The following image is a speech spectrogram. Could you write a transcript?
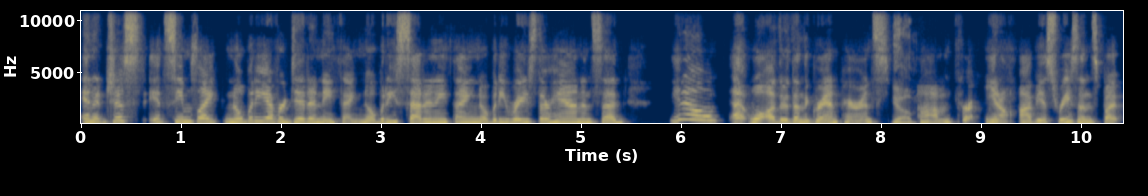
And it just it seems like nobody ever did anything. Nobody said anything. Nobody raised their hand and said, you know, uh, well, other than the grandparents, Yeah. um, for you know obvious reasons. But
